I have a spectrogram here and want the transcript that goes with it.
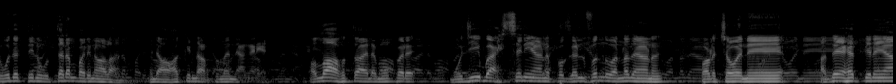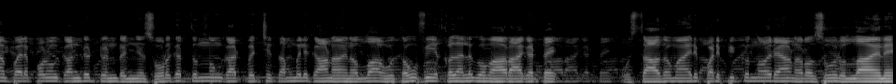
ചോദ്യത്തിനും ഉത്തരം പറയുന്ന ആളാണ്. എന്റെ വാക്കിന്റെ അർത്ഥം തന്നെ അങ്ങനെയാണ്. അള്ളാഹു താല മൂപ്പരെ മുജീബ് അഹ്സനിയാണ് ഇപ്പോൾ ഗൾഫിൽ നിന്ന് വന്നതാണ്. പഠിച്ചവനെ അദ്ദേഹത്തിനെ ഞാൻ പലപ്പോഴും കണ്ടിട്ടുണ്ട്. ഇനി സ്വർഗത്തുനിന്നും വെച്ച് തമ്മിൽ കാണാൻ അള്ളാഹു തൗഫീഖ് നൽകുമാറാകട്ടെ. ഉസ്താദുമാര് പഠിപ്പിക്കുന്നവരാണ് റസൂലുല്ലാനെ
